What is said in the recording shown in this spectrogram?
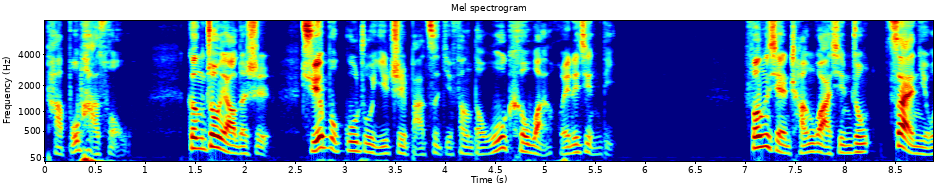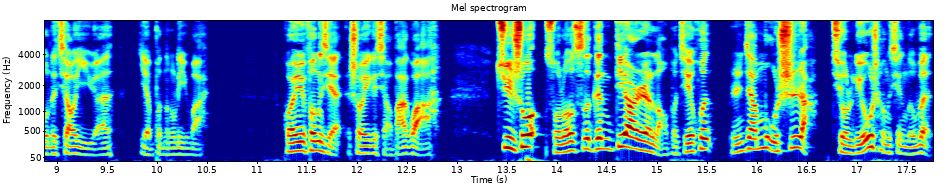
他不怕错误。更重要的是，绝不孤注一掷，把自己放到无可挽回的境地。风险常挂心中，再牛的交易员也不能例外。关于风险，说一个小八卦啊。据说索罗斯跟第二任老婆结婚，人家牧师啊就流程性的问：“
